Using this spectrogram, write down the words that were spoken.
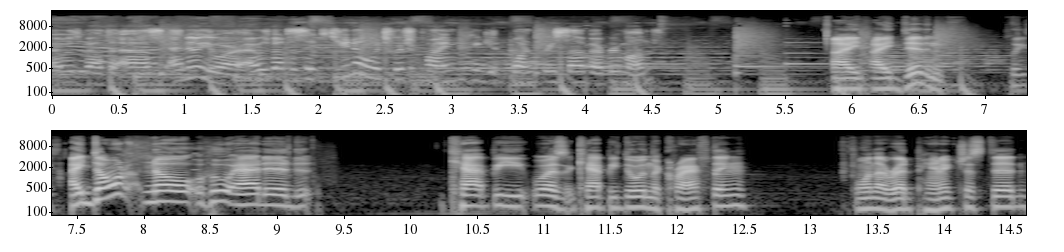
I was about to ask. I know you are. I was about to say, did you know with Twitch Prime you can get one free sub every month? I I didn't. Please. I don't know who added Cappy was it Cappy doing the crafting? The one that Red Panic just did?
